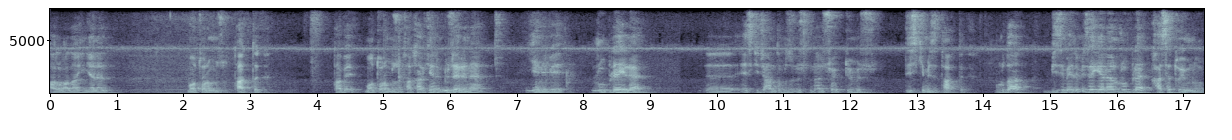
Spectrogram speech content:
Albadan gelen motorumuzu taktık. Tabi motorumuzu takarken üzerine yeni bir ruble ile e, eski jantımızın üstünden söktüğümüz diskimizi taktık. Burada bizim elimize gelen ruble kaset uyumlu.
